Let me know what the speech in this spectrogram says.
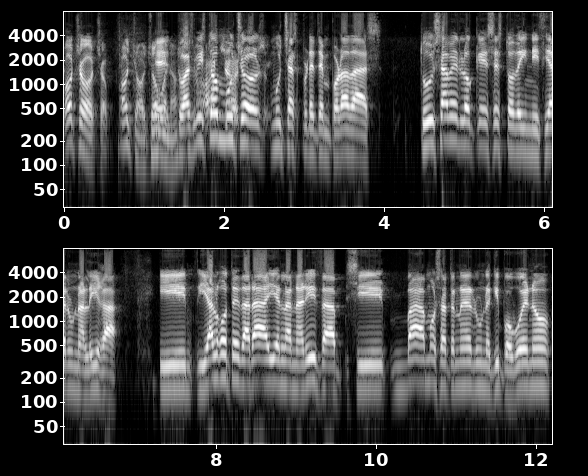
8, 8. 8, 8, Eh, bueno. Tú has visto muchos, muchas pretemporadas. ¿Tú sabes lo que es esto de iniciar una liga? Y, y algo te dará ahí en la nariz a si vamos a tener un equipo bueno,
